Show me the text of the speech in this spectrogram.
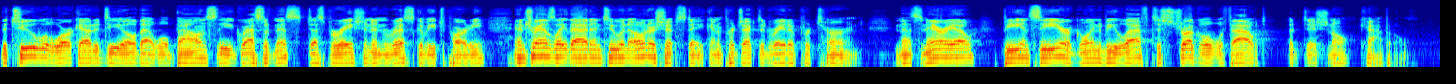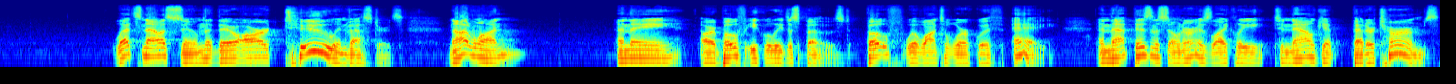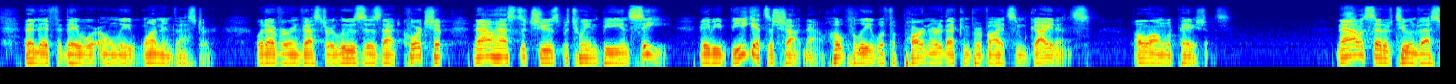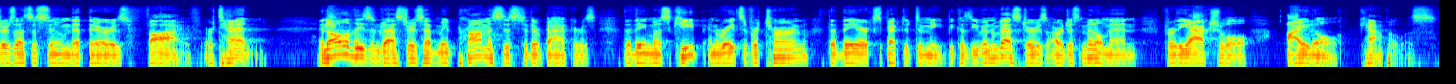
The two will work out a deal that will balance the aggressiveness, desperation, and risk of each party and translate that into an ownership stake and a projected rate of return. In that scenario, B and C are going to be left to struggle without additional capital. Let's now assume that there are two investors, not one, and they are both equally disposed. Both will want to work with A. And that business owner is likely to now get better terms than if they were only one investor. Whatever investor loses that courtship now has to choose between B and C. Maybe B gets a shot now, hopefully with a partner that can provide some guidance along with patience. Now, instead of two investors, let's assume that there is five or ten. And all of these investors have made promises to their backers that they must keep and rates of return that they are expected to meet because even investors are just middlemen for the actual idle capitalists.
